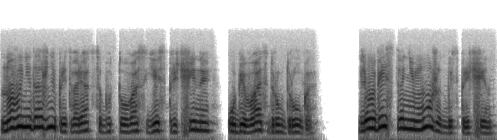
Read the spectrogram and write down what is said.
Но вы не должны притворяться, будто у вас есть причины убивать друг друга. Для убийства не может быть причин,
